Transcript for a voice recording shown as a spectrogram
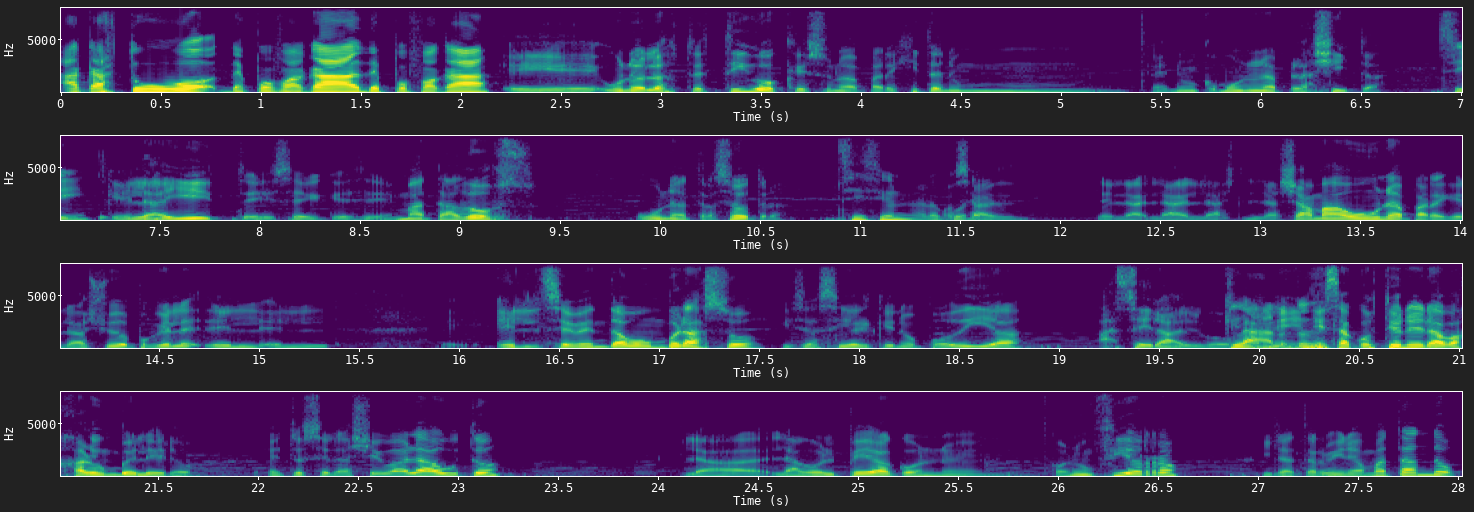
acá estuvo, después fue acá, después fue acá. Eh, uno de los testigos que es una parejita en un, en un como en una playita, Sí, que él ahí eh, se- que se mata a dos, una tras otra. sí, sí, una O locura. sea, la, la- la- la llama a una para que la ayude, porque él, él- él- él se vendaba un brazo y se hacía el que no podía hacer algo. Claro, en, esa cuestión era bajar un velero. Entonces la lleva al auto, la, la golpea con, eh, con un fierro y la termina matando,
